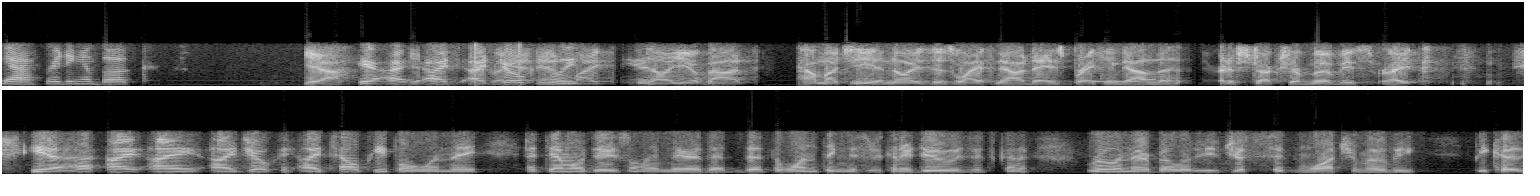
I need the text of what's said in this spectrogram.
yeah, reading a book. Yeah, yeah. I, yeah, I, I jokingly and Mike yeah. tell you about how much he annoys his wife nowadays breaking down the narrative structure of movies, right? yeah, I, I I joke I tell people when they at demo days when I'm there that that the one thing this is going to do is it's going to ruin their ability to just sit and watch a movie because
